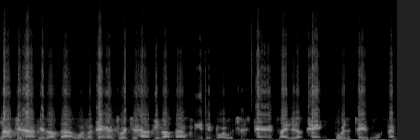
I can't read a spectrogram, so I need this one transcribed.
not too happy about that one. My parents weren't too happy about that one either, nor was his parents. I ended up paying for the table, and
